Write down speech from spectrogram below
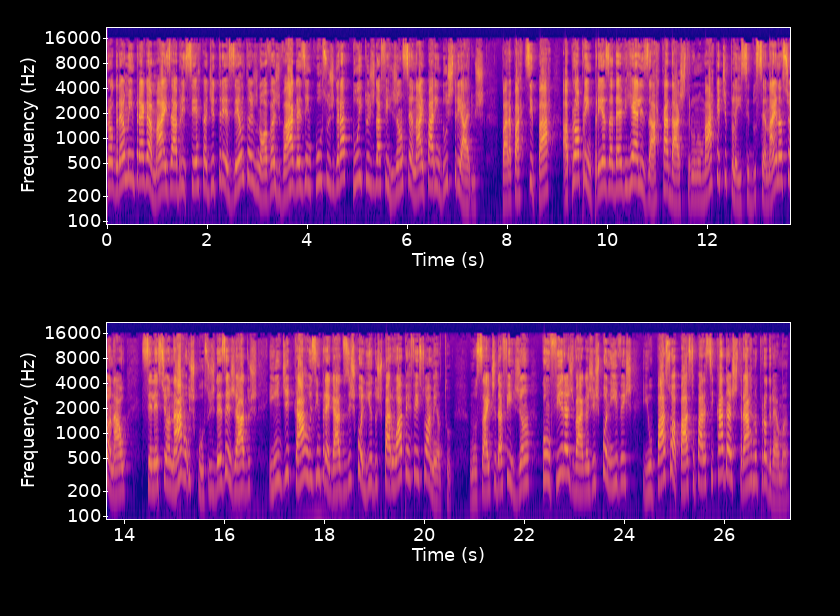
Programa Emprega Mais abre cerca de 300 novas vagas em cursos gratuitos da Firjan Senai para industriários. Para participar, a própria empresa deve realizar cadastro no Marketplace do Senai Nacional, selecionar os cursos desejados e indicar os empregados escolhidos para o aperfeiçoamento. No site da Firjan, confira as vagas disponíveis e o passo a passo para se cadastrar no programa.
